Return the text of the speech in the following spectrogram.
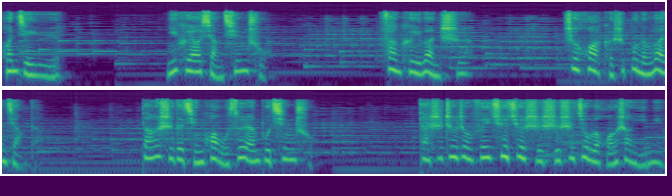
欢婕妤，你可要想清楚，饭可以乱吃，这话可是不能乱讲的。当时的情况我虽然不清楚，但是这正妃确确实实是救了皇上一命。”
